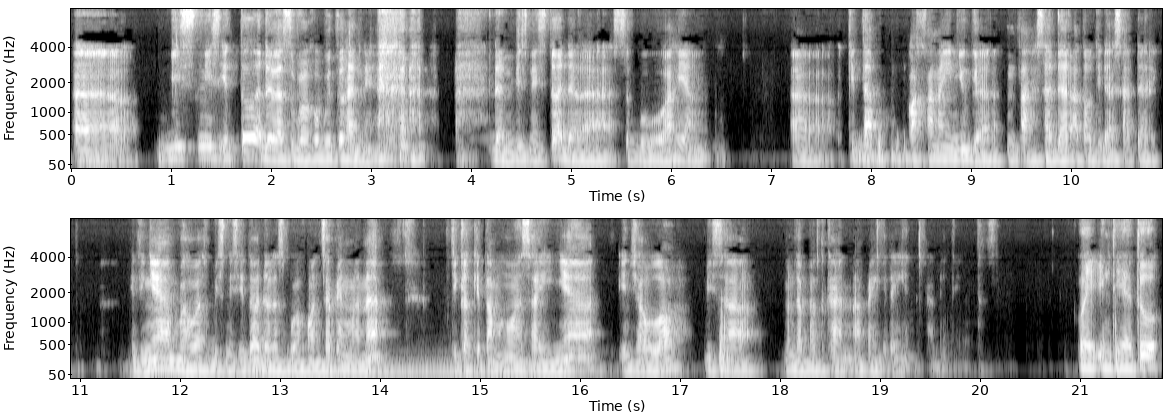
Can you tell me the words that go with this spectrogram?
Uh, bisnis itu adalah sebuah kebutuhan ya. dan bisnis itu adalah sebuah yang uh, kita laksanain juga entah sadar atau tidak sadar intinya bahwa bisnis itu adalah sebuah konsep yang mana jika kita menguasainya insya Allah bisa mendapatkan apa yang kita inginkan Wih, intinya itu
